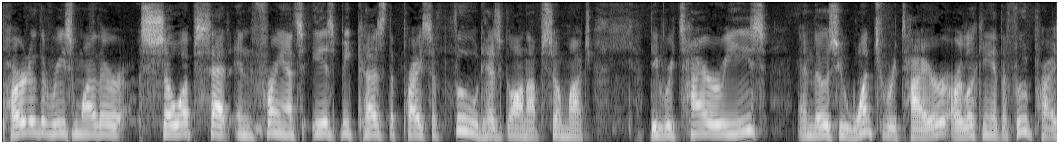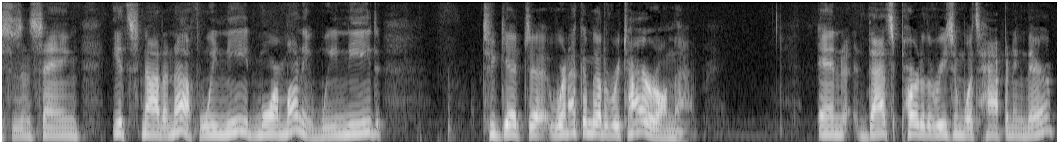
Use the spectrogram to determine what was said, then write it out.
Part of the reason why they're so upset in France is because the price of food has gone up so much. The retirees and those who want to retire are looking at the food prices and saying, it's not enough. We need more money. We need to get, uh, we're not going to be able to retire on that. And that's part of the reason what's happening there.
